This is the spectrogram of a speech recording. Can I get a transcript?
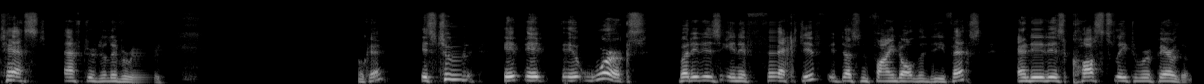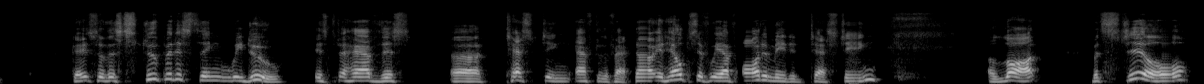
test after delivery. Okay? It's too, it, it, it works, but it is ineffective. It doesn't find all the defects and it is costly to repair them. Okay, so the stupidest thing we do is to have this uh, testing after the fact. Now, it helps if we have automated testing, a lot, but still,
